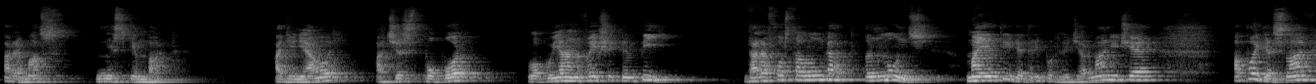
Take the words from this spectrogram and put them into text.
a rămas neschimbat. Adineauri, acest popor locuia în văi și câmpii, dar a fost alungat în munți, mai întâi de triburile germanice, apoi de slavi,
